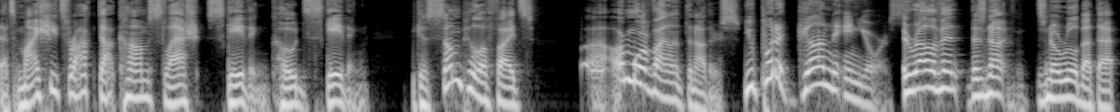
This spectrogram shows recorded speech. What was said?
That's mysheetsrock.com slash scathing, code scathing, because some pillow fights uh, are more violent than others. You put a gun in yours. Irrelevant. There's not there's no rule about that.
